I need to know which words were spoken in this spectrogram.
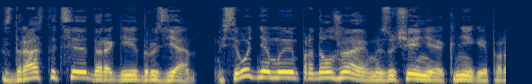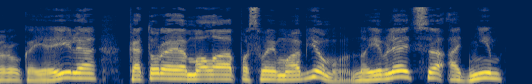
Здравствуйте, дорогие друзья! Сегодня мы продолжаем изучение книги пророка Яиля, которая мала по своему объему, но является одним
